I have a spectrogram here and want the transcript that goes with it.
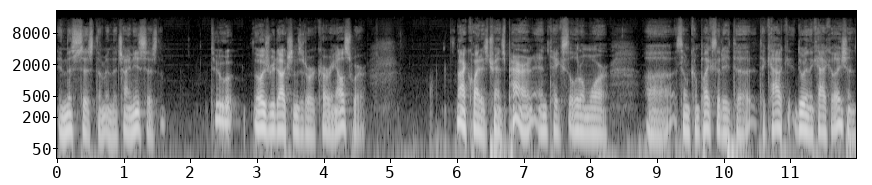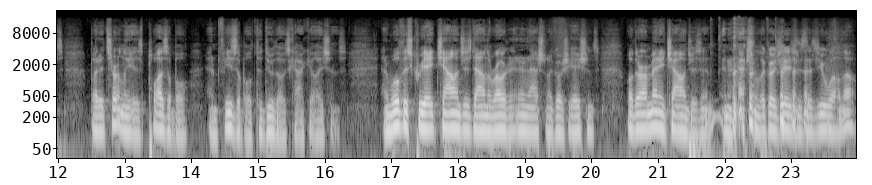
in this system, in the Chinese system, to those reductions that are occurring elsewhere. It's not quite as transparent and takes a little more, uh, some complexity to, to calc- doing the calculations, but it certainly is plausible and feasible to do those calculations. And will this create challenges down the road in international negotiations? Well, there are many challenges in international negotiations, as you well know.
